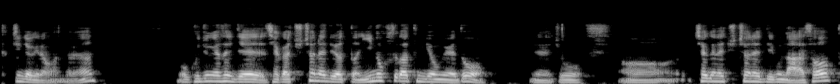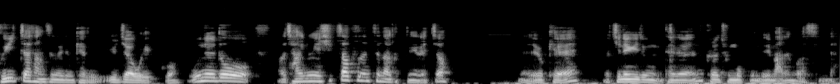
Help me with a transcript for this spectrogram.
특징적이라고 한다면. 뭐, 그 중에서 이제 제가 추천해드렸던 이녹스 같은 경우에도 예, 좀, 어, 최근에 추천해드리고 나서 V자 상승을 좀 계속 유지하고 있고, 오늘도 장중에 14%나 급등을 했죠. 네, 이렇게 진행이 좀 되는 그런 종목분들이 많은 것 같습니다.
